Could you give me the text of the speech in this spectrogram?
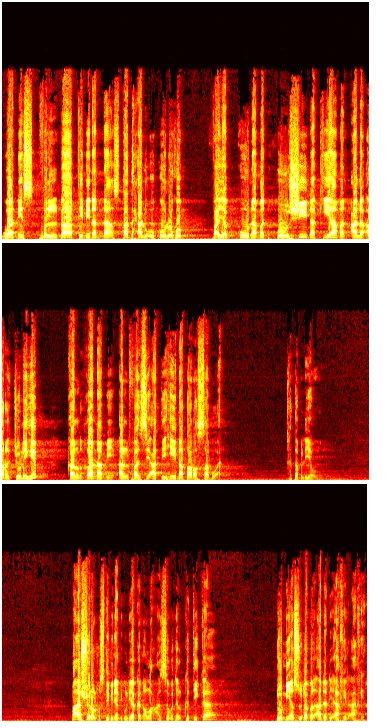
ونصف الباقي من الناس تدحل أكلهم فيبكون مدهوشين كياما على أرجلهم كالغنم الفزئة حين ترى كتب لي Ma'asyur al-muslimin يقول dimuliakan أن الله عز وجل Ketika dunia sudah berada di akhir-akhir.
